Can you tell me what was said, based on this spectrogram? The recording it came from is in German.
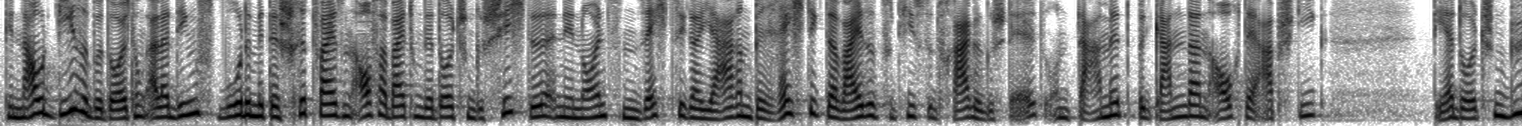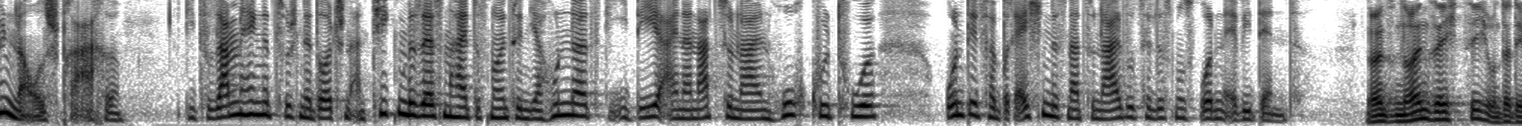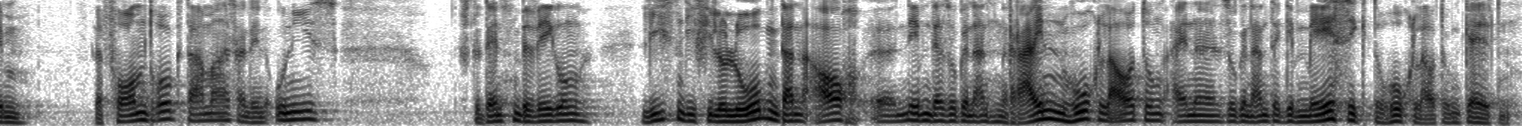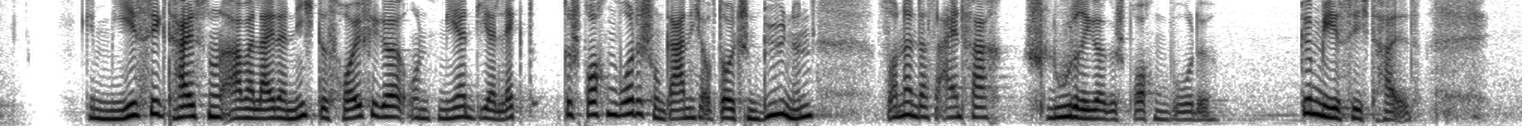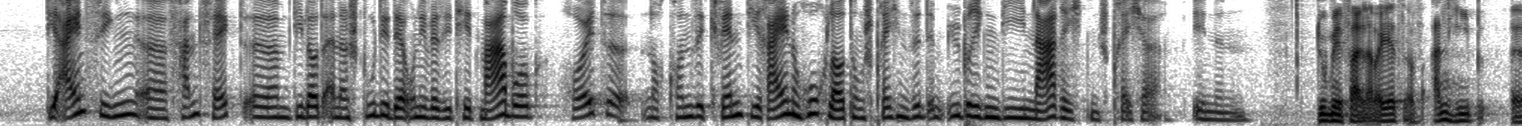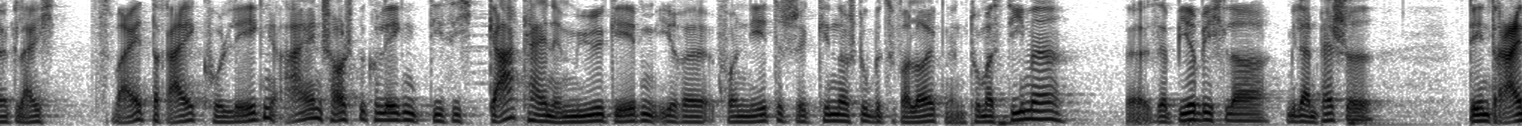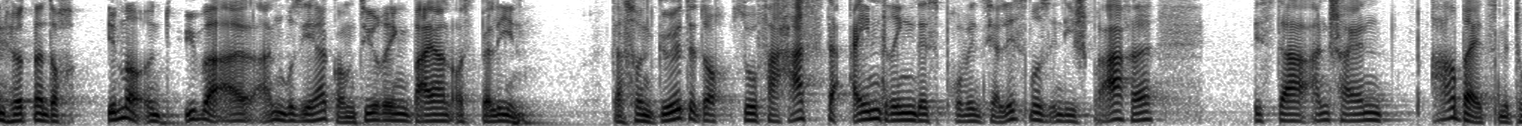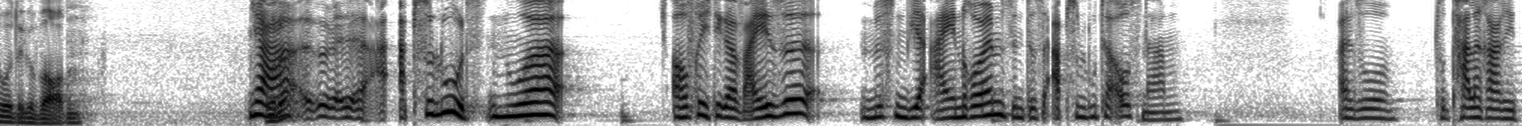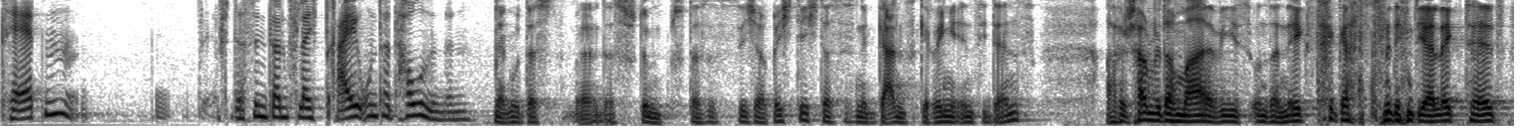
Genau diese Bedeutung allerdings wurde mit der schrittweisen Aufarbeitung der deutschen Geschichte in den 1960er Jahren berechtigterweise zutiefst in Frage gestellt und damit begann dann auch der Abstieg der deutschen Bühnenaussprache. Die Zusammenhänge zwischen der deutschen Antikenbesessenheit des 19. Jahrhunderts, die Idee einer nationalen Hochkultur und den Verbrechen des Nationalsozialismus wurden evident. 1969 unter dem Reformdruck damals an den Unis, Studentenbewegung, ließen die Philologen dann auch äh, neben der sogenannten reinen Hochlautung eine sogenannte gemäßigte Hochlautung gelten. Gemäßigt heißt nun aber leider nicht, dass häufiger und mehr Dialekt gesprochen wurde, schon gar nicht auf deutschen Bühnen, sondern dass einfach schludriger gesprochen wurde. Gemäßigt halt. Die einzigen, äh, Fun Fact, äh, die laut einer Studie der Universität Marburg heute noch konsequent die reine Hochlautung sprechen, sind im Übrigen die NachrichtensprecherInnen. Du, mir fallen aber jetzt auf Anhieb äh, gleich zwei, drei Kollegen ein, Schauspielkollegen, die sich gar keine Mühe geben, ihre phonetische Kinderstube zu verleugnen. Thomas Thieme, äh, Sepp Bierbichler, Milan Peschel, den dreien hört man doch immer und überall an, wo sie herkommen. Thüringen, Bayern, Ostberlin. Das von Goethe doch so verhasste Eindringen des Provinzialismus in die Sprache ist da anscheinend Arbeitsmethode geworden. Ja, äh, absolut. Nur Aufrichtigerweise müssen wir einräumen, sind es absolute Ausnahmen. Also totale Raritäten, das sind dann vielleicht drei unter Tausenden. Ja gut, das, äh, das stimmt. Das ist sicher richtig. Das ist eine ganz geringe Inzidenz. Aber schauen wir doch mal, wie es unser nächster Gast mit dem Dialekt hält.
